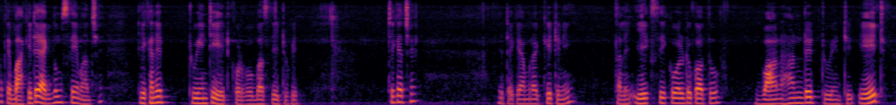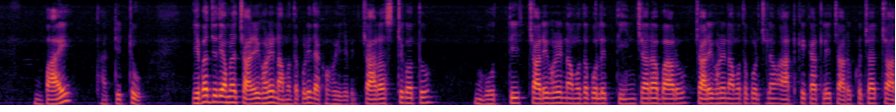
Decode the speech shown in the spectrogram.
okay বাকিটা একদম সেম আছে। এখানে টোয়েন্টি এইট করব, বাস এইটুকুই। ঠিক আছে? এটাকে আমরা কেটে নিই। তাহলে এক্স ইকুয়াল টু কত? One hundred twenty eight by thirty two এবার যদি আমরা চারের ঘরে নামাতে পড়ি, দেখো হয়ে যাবে। চার আসছে কত? বত্রিশ। চারে ঘরে নামাতে পড়লে তিন, চারা বারো। চারে ঘরে নামাতে পড়ছিলাম আটকে কাটলে চারক্য চার চার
